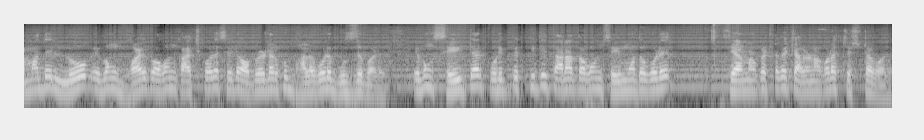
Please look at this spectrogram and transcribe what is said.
আমাদের লোভ এবং ভয় কখন কাজ করে সেটা অপারেটর খুব ভালো করে বুঝতে পারে এবং সেইটার পরিপ্রেক্ষিতে তারা তখন সেই মতো করে শেয়ার মার্কেটটাকে চালনা করার চেষ্টা করে।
